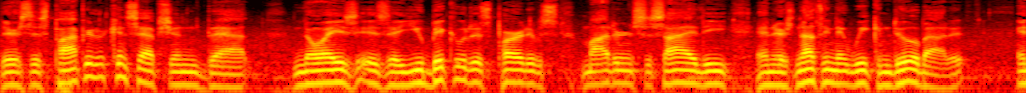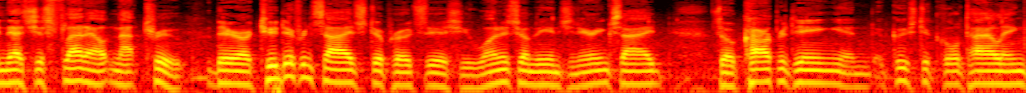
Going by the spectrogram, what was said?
There's this popular conception that noise is a ubiquitous part of modern society and there's nothing that we can do about it. And that's just flat out not true. There are two different sides to approach the issue. One is from the engineering side, so carpeting and acoustical tiling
